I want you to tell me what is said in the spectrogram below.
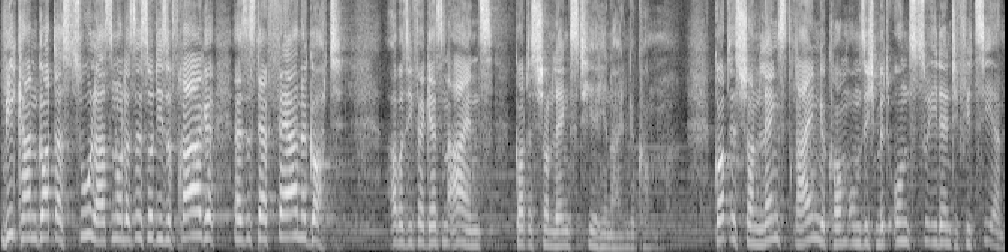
wie kann Gott das zulassen? Und das ist so diese Frage, es ist der ferne Gott. Aber sie vergessen eins, Gott ist schon längst hier hineingekommen. Gott ist schon längst reingekommen, um sich mit uns zu identifizieren.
